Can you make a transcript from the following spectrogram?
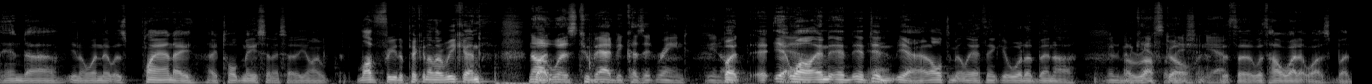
And uh, you know, when it was planned, I, I told Mason, I said, you know, I'd love for you to pick another weekend. no, but, it was too bad because it rained. You know, But uh, yeah, well, and, and it didn't. Yeah, ultimately, I think it would have been a, been a rough go yeah. with uh, with how wet it was. But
